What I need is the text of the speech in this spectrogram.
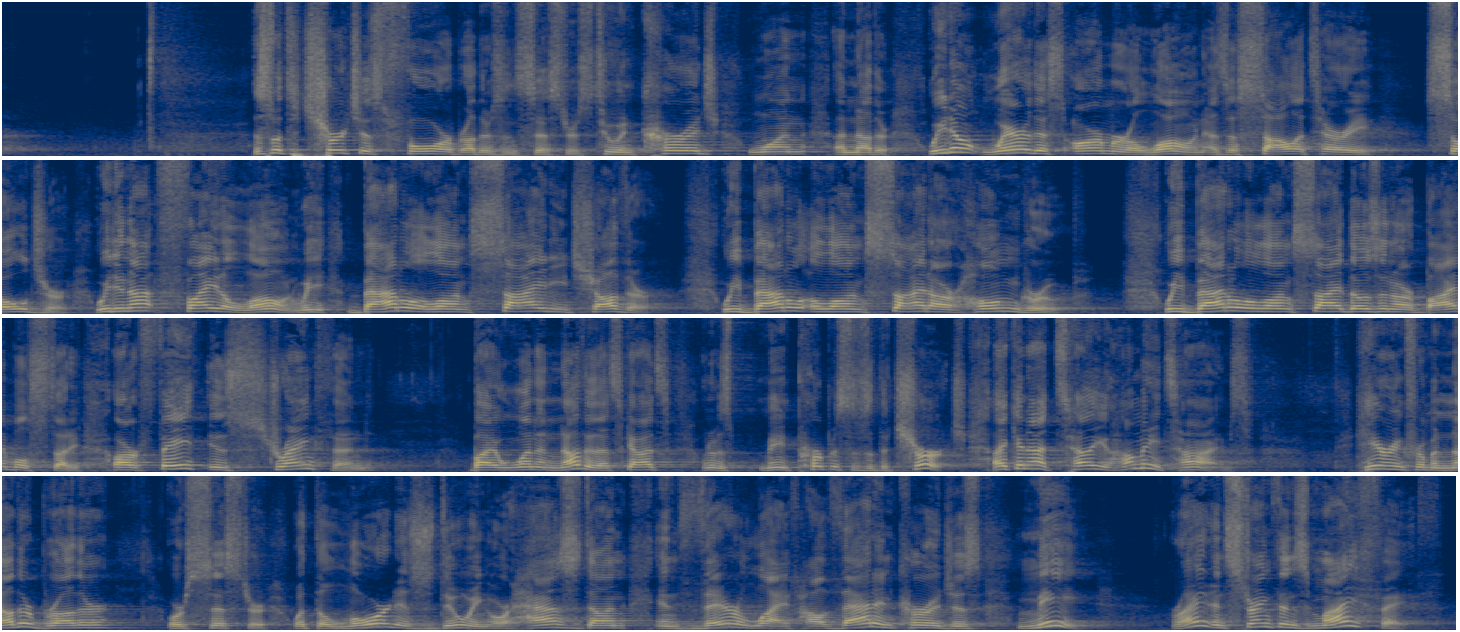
This is what the church is for, brothers and sisters, to encourage one another. We don't wear this armor alone as a solitary soldier. We do not fight alone. We battle alongside each other. We battle alongside our home group. We battle alongside those in our Bible study. Our faith is strengthened by one another. That's God's one of his main purposes of the church. I cannot tell you how many times hearing from another brother or sister, what the Lord is doing or has done in their life, how that encourages me, right? And strengthens my faith.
